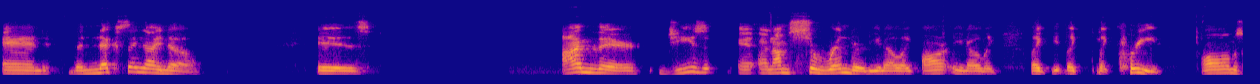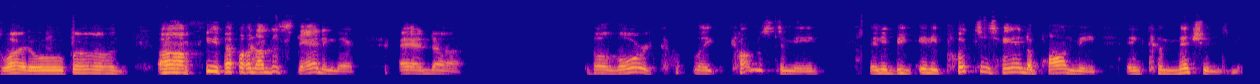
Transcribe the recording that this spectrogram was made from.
and the next thing I know is I'm there, Jesus, and, and I'm surrendered. You know, like ar- you know, like like like like Creed, arms wide open. Um, you know, and I'm just standing there, and uh, the Lord like comes to me, and he be, and he puts his hand upon me and commissions me.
